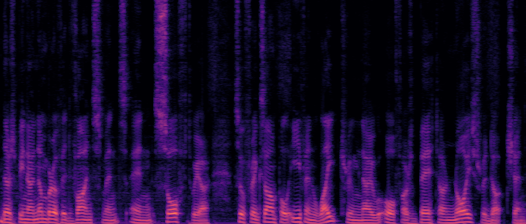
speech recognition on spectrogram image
there's been a number of advancements in software. So for example, even Lightroom now offers better noise reduction.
